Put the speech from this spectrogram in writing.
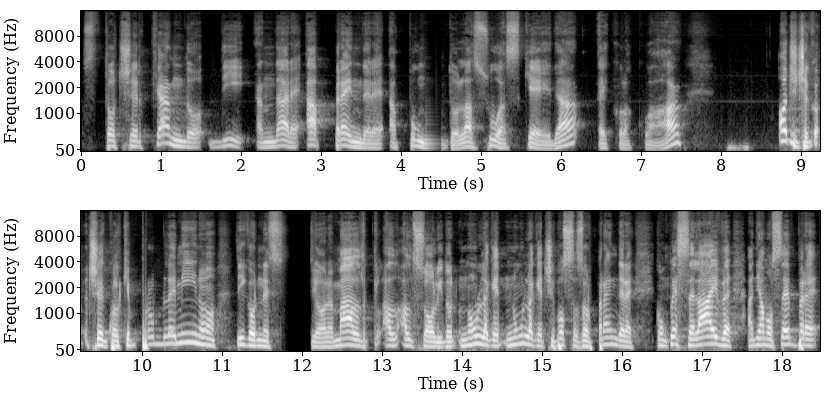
sto cercando di andare a prendere appunto la sua scheda. Eccola qua. Oggi c'è, c'è qualche problemino di connessione, ma al, al, al solito nulla che, nulla che ci possa sorprendere con queste live. Andiamo sempre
